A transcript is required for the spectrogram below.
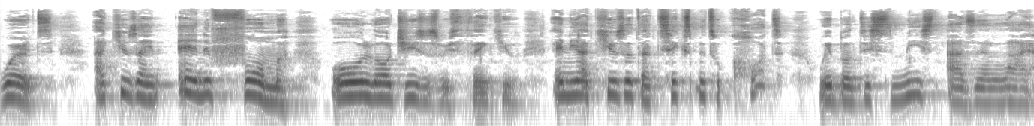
words, accuser in any form Oh Lord Jesus, we thank you. Any accuser that takes me to court will be dismissed as a liar.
